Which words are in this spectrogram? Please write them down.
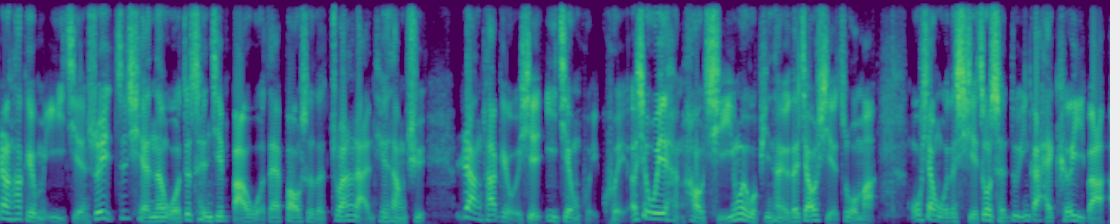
让他给我们意见。所以之前呢，我就曾经把我在报社的专栏贴上去，让他给我一些意见回馈，而且我也很好奇，因为我平常有在教写作嘛，我想我的写作程度应该还可以吧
